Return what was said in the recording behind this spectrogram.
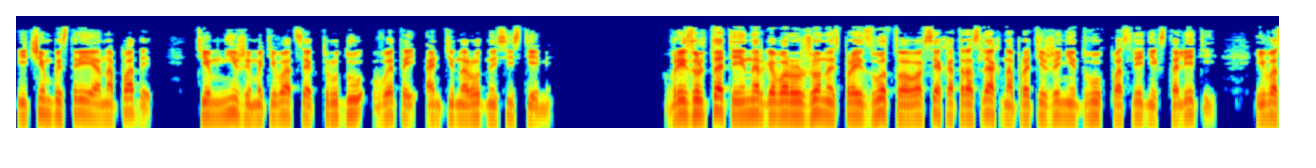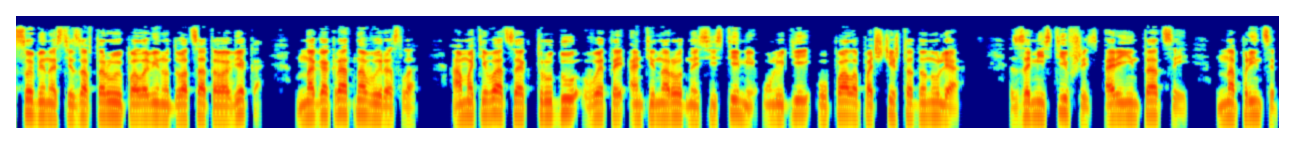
и чем быстрее она падает, тем ниже мотивация к труду в этой антинародной системе. В результате энерговооруженность производства во всех отраслях на протяжении двух последних столетий и в особенности за вторую половину 20 века многократно выросла, а мотивация к труду в этой антинародной системе у людей упала почти что до нуля, заместившись ориентацией на принцип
